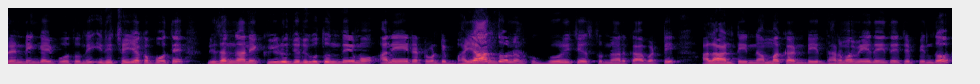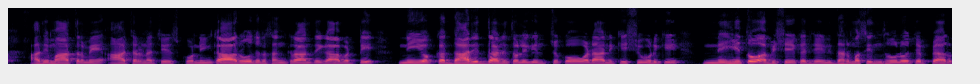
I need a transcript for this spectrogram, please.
ట్రెండింగ్ అయిపోతుంది. ఇది చేయకపోతే నిజంగానే కీడు జరుగుతుందేమో అనేటటువంటి భయాందోళనకు గురి చేస్తున్నారు కాబట్టి అలాంటి నమ్మకండి. ధర్మం ఏదైతే చెప్పిందో అది మాత్రమే ఆచరణ చేసుకోండి ఇంకా ఆ రోజున సంక్రాంతి కాబట్టి నీ యొక్క దారిద్రాన్ని తొలగించుకోవడానికి శివుడికి నెయ్యితో అభిషేకం చేయండి. ధర్మసింధువులో చెప్పారు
